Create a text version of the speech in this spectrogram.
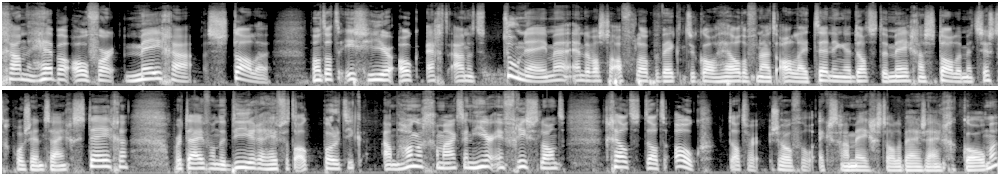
gaan hebben over megastallen. Want dat is hier ook echt aan het toenemen. En er was de afgelopen week natuurlijk al helder vanuit allerlei tenningen... dat de megastallen met 60% zijn gestegen. Partij van de Dieren heeft dat ook politiek aanhangig gemaakt. En hier in Friesland geldt dat ook dat er zoveel extra meegestallen bij zijn gekomen.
